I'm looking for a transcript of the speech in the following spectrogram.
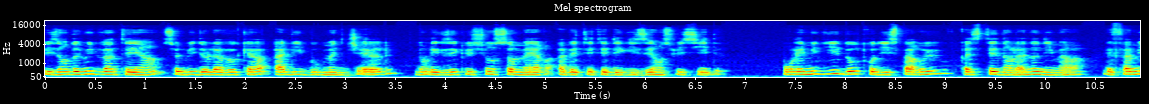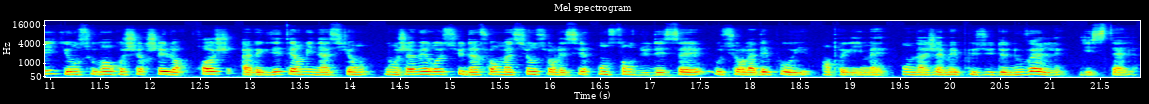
puis en 2021 celui de l'avocat Ali Boumendjel, dont l'exécution sommaire avait été déguisée en suicide. Pour les milliers d'autres disparus, restés dans l'anonymat, les familles qui ont souvent recherché leurs proches avec détermination n'ont jamais reçu d'informations sur les circonstances du décès ou sur la dépouille, entre guillemets. On n'a jamais plus eu de nouvelles, disent-elles.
